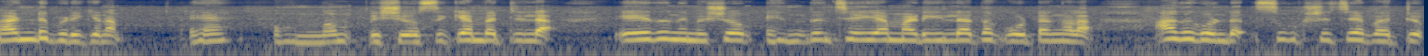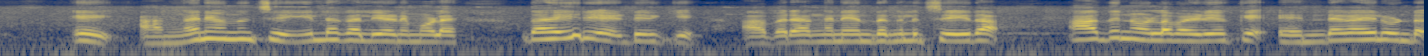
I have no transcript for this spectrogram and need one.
കണ്ടുപിടിക്കണം. ഏ ഒന്നും വിശ്വസിക്കാൻ പറ്റില്ല. ഏത് നിമിഷവും എന്തും ചെയ്യാൻ മടിയില്ലാത്ത കൂട്ടങ്ങളാണ് അതുകൊണ്ട് സൂക്ഷിച്ചേ പറ്റൂ. ഏയ് അങ്ങനെയൊന്നും ചെയ്യില്ല കല്യാണി മോളെ. ധൈര്യമായിട്ടിരിക്കെ. അവരങ്ങനെ എന്തെങ്കിലും ചെയ്താൽ അതിനുള്ള വഴിയൊക്കെ എന്റെ കയ്യിലുണ്ട്.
